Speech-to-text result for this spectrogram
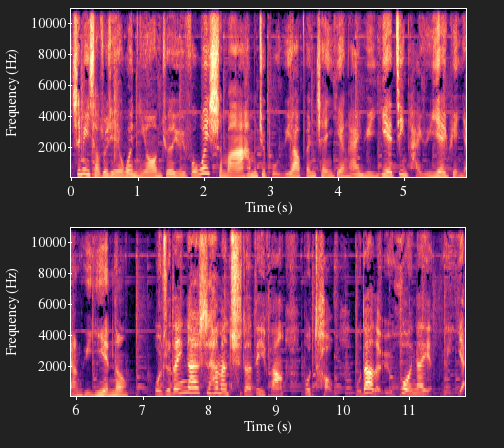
诗蜜，小猪姐姐问你哦，你觉得渔夫为什么啊？他们去捕鱼要分成沿岸渔业、近海渔业、远洋渔业呢？我觉得应该是他们去的地方不同，捕到的渔获应该也不一样。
